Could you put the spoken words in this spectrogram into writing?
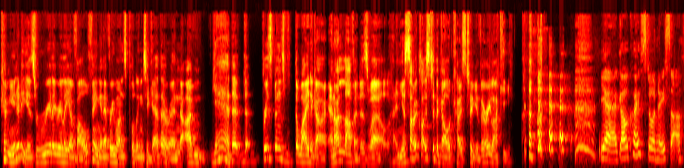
community is really, really evolving, and everyone's pulling together. And I'm, yeah, the, the, Brisbane's the way to go, and I love it as well. And you're so close to the Gold Coast too. You're very lucky. yeah, Gold Coast or Noosa,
